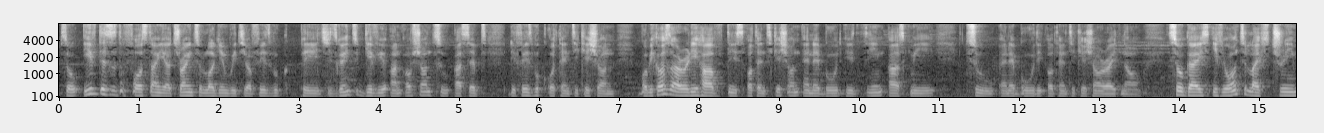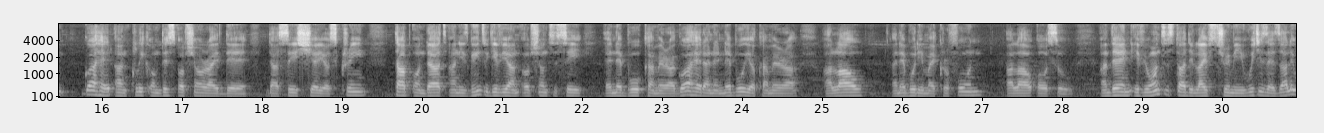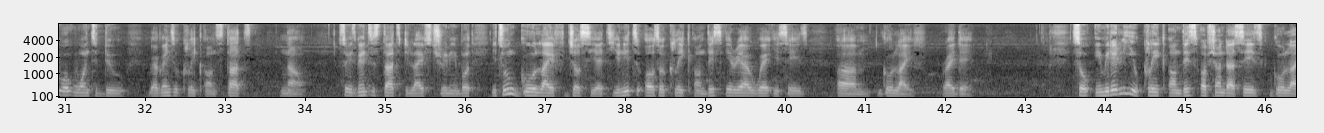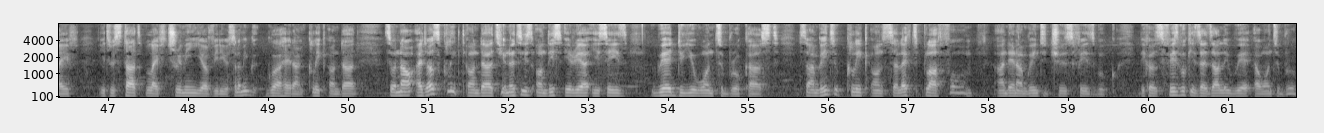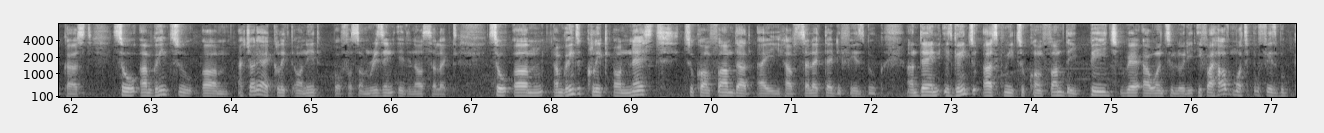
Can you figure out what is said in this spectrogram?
So if this is the first time you're trying to log in with your Facebook page, it's going to give you an option to accept the Facebook authentication. But because I already have this authentication enabled, it didn't ask me to enable the authentication right now. So guys if you want to live stream go ahead and click on this option right there that says share your screen. Tap on that and it's going to give you an option to say enable camera. Go ahead and enable your camera. Allow enable the microphone allow also. And then if you want to start the live streaming which is exactly what we want to do we are going to click on start now. So it's going to start the live streaming but it won't go live just yet. You need to also click on this area where it says um, go live right there. So immediately you click on this option that says go live it will start live streaming your video. So let me go ahead and click on that. So now i just clicked on that. You notice on this area it says where do you want to broadcast? So i'm going to click on select platform and then i'm going to choose facebook because facebook is exactly where i want to broadcast. So i'm going to um, actually i clicked on it but for some reason it did not select so um, I'm going to click on next to confirm that I have selected the Facebook and then it's going to ask me to confirm the page where I want to load it. If I have multiple Facebook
